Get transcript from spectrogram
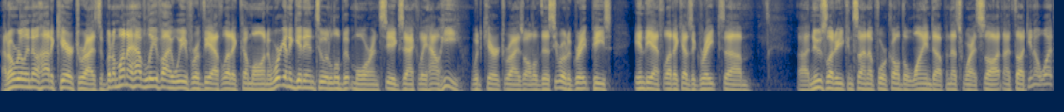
I don't really know how to characterize it, but I'm going to have Levi Weaver of The Athletic come on, and we're going to get into it a little bit more and see exactly how he would characterize all of this. He wrote a great piece in The Athletic, has a great um, uh, newsletter you can sign up for called The Wind Up, and that's where I saw it. And I thought, you know what?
